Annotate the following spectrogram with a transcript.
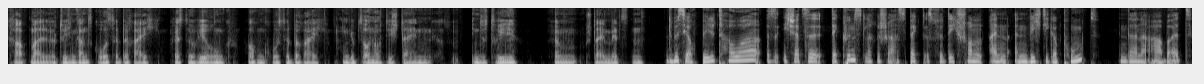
Grabmal natürlich ein ganz großer Bereich, Restaurierung auch ein großer Bereich. Dann gibt's auch noch die Stein, also Industrie, ähm, Steinmetzen, Du bist ja auch Bildhauer. Also ich schätze, der künstlerische Aspekt ist für dich schon ein, ein wichtiger Punkt in deiner Arbeit.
